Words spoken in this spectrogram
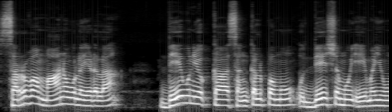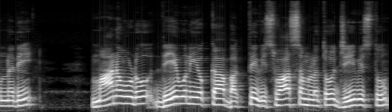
సర్వ మానవుల ఎడల దేవుని యొక్క సంకల్పము ఉద్దేశము ఏమై ఉన్నది? మానవుడు దేవుని యొక్క భక్తి విశ్వాసములతో జీవిస్తూ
